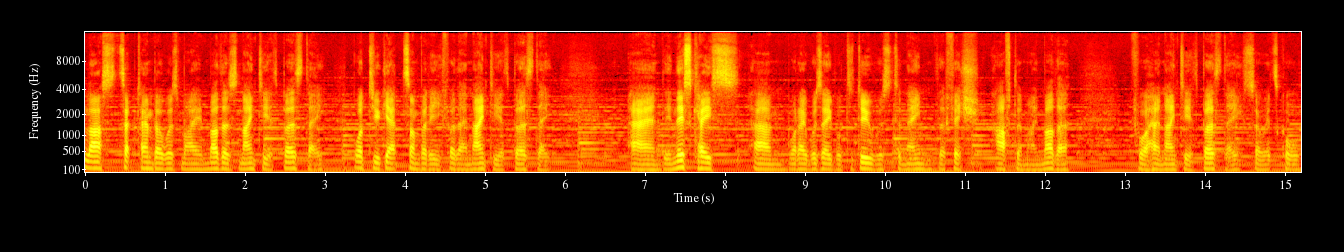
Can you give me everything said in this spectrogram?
Last September was my mother's 90th birthday. What do you get somebody for their 90th birthday? And in this case, um, what I was able to do was to name the fish after my mother for her 90th birthday. So it's called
